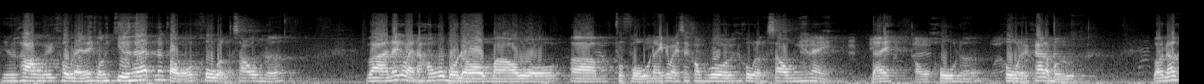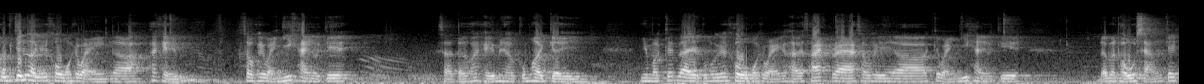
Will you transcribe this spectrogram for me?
Nhưng không cái khu này nó vẫn chưa hết nó còn một khu đằng sau nữa. Và nếu các bạn nào không có bộ đồ màu uh, phục vụ này các bạn sẽ không vô cái khu đằng sau như thế này. Đây còn một khu nữa. Khu này khá là bự và đó cũng chính là cái khu mà các bạn uh, thoát hiểm sau khi bạn giết hai người kia. Xài tự thoát hiểm thì cũng hơi kỳ. Nhưng mà cái đây cũng là cái khu mà các bạn có thể thoát ra sau khi uh, các bạn giết hai người kia. Để mình thủ sẵn cái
